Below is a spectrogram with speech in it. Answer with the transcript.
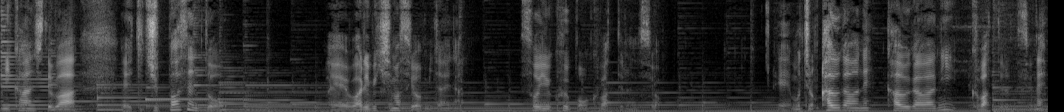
に関しては、えーと、10%、えー、割引しますよみたいなそういうクーポンを配ってるんですよ、えー、もちろん買う側ね買う側に配ってるんですよね。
